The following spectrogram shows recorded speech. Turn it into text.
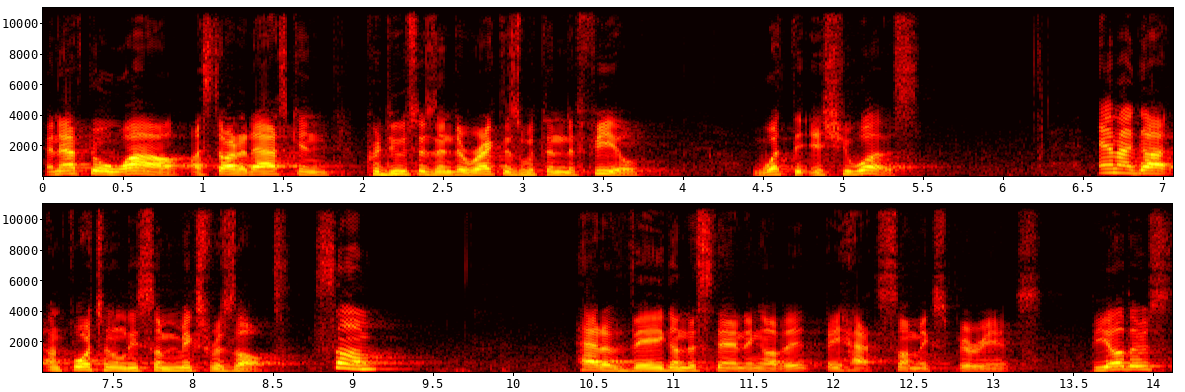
And after a while, I started asking producers and directors within the field what the issue was. And I got, unfortunately, some mixed results. Some had a vague understanding of it, they had some experience. The others,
